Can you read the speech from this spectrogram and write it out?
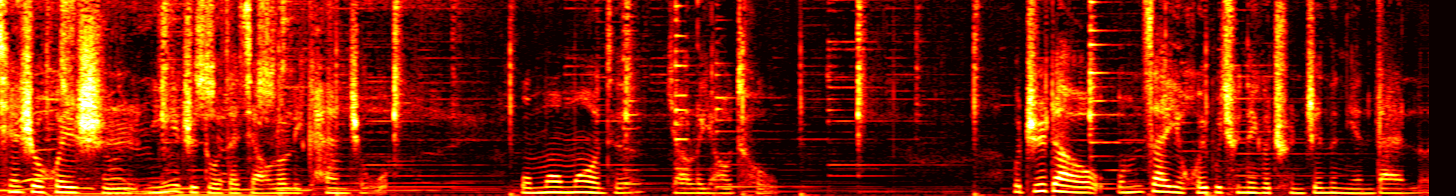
签售会时你一直躲在角落里看着我。我默默地摇了摇头。我知道我们再也回不去那个纯真的年代了。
